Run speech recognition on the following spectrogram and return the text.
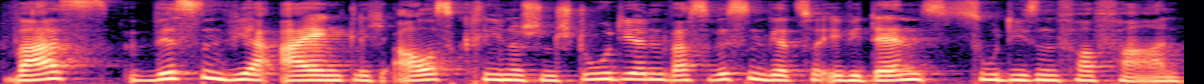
Was wissen wir eigentlich aus klinischen Studien? Was wissen wir zur Evidenz zu diesen Verfahren?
